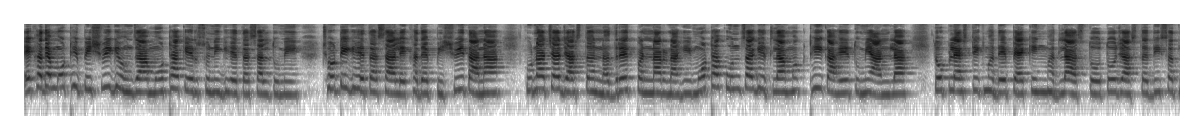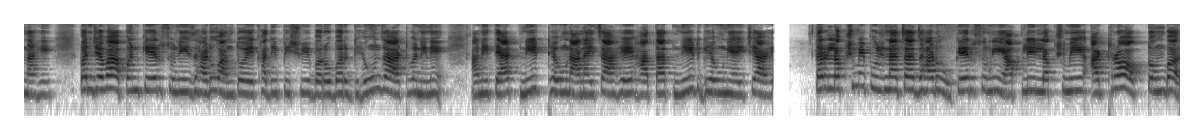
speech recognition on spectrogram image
एखाद्या मोठी पिशवी घेऊन जा मोठा केरसुनी घेत असाल तुम्ही छोटी घेत असाल एखाद्या पिशवीत आणा. कुणाच्या जास्त नजरेत पडणार नाही. मोठा कुंचा घेतला मग ठीक आहे तुम्ही आणला. तो प्लॅस्टिकमध्ये पॅकिंगमधला असतो तो जास्त दिसत नाही. पण जेव्हा आपण केरसुनी झाडू आणतो एखादी पिशवी बरोबर घेऊन जा आठवणीने आणि त्यात नीट ठेवून आणायचं आहे हातात नीट घेऊन यायचे आहे. तर लक्ष्मीपूजनाचा झाडू केरसुनी आपली लक्ष्मी अठरा ऑक्टोंबर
